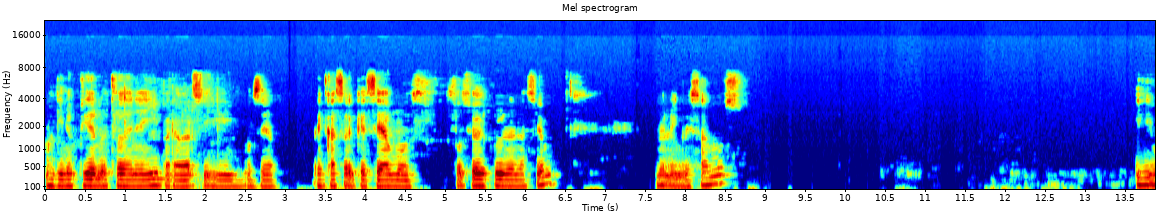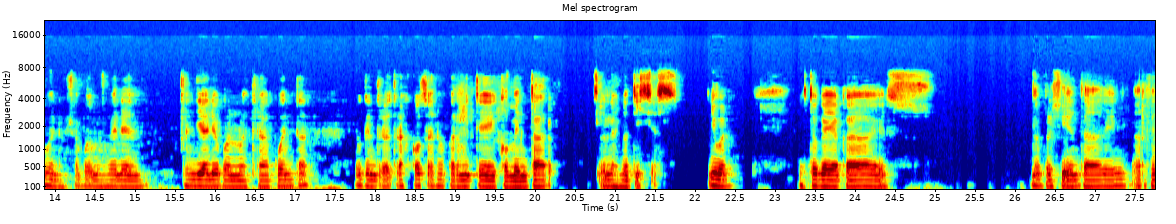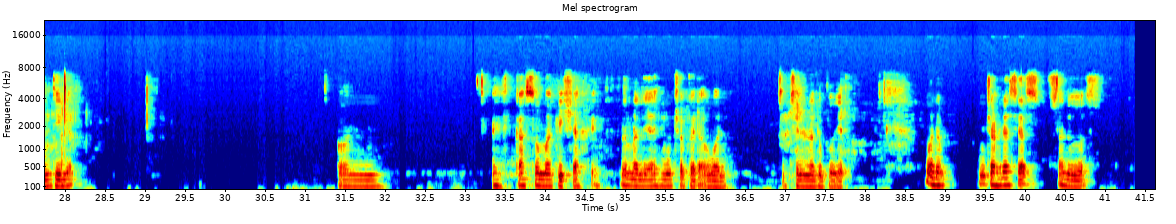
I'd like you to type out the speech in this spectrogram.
aquí nos piden nuestro DNI para ver si, o sea, en caso de que seamos socios de Club de la Nación, no lo ingresamos. Y bueno, ya podemos ver el, diario con nuestra cuenta, lo que entre otras cosas nos permite comentar en las noticias. Y bueno, esto que hay acá es la presidenta de Argentina con escaso maquillaje. En realidad es mucho, pero bueno, hicieron lo que pudieron. Bueno, muchas gracias, saludos.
